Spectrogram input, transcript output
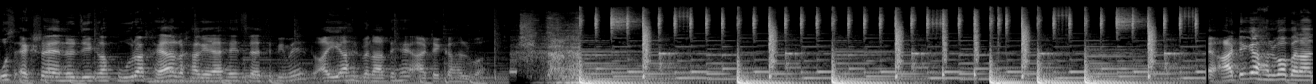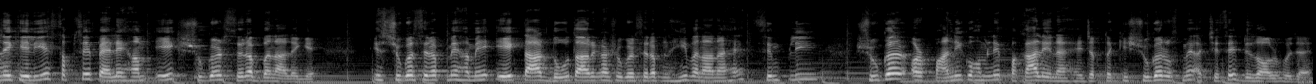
उस एक्स्ट्रा एनर्जी का पूरा ख्याल रखा गया है इस रेसिपी में। तो आइए आज बनाते हैं आटे का हलवा। आटे का हलवा बनाने के लिए सबसे पहले हम एक शुगर सिरप बना लेंगे। इस शुगर सिरप में हमें एक तार, दो तार का शुगर सिरप नहीं बनाना है। सिंपली शुगर और पानी को हमने पका लेना है जब तक कि शुगर उसमें अच्छे से डिजोल्व हो जाए।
